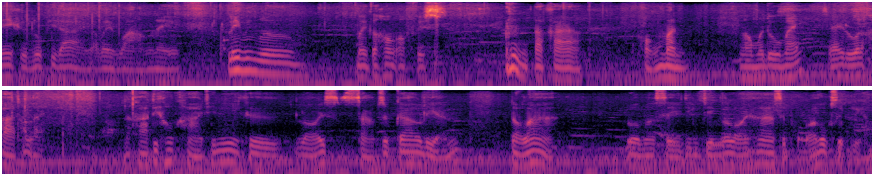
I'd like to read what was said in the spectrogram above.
นี่คือรูปที่ได้เอาไปวางใน living room มันก็ห้องออฟฟิศ ราคาของมันลองมาดูไหม จะได้รู้ราคาเท่าไหร่ ราคาที่เขาขายที่นี่คือ 139 เหรียญดอลลาร์ รวมภาษีจริง ๆ ก็ 150 160 เหรียญ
